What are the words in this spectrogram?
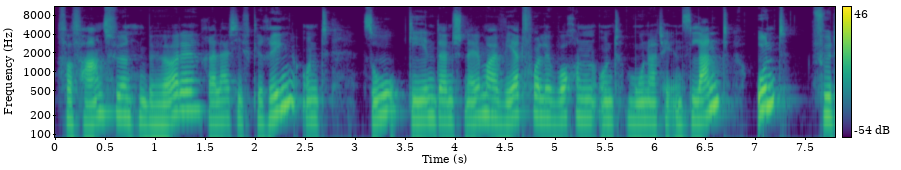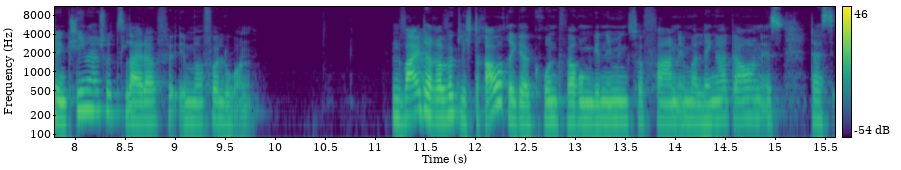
verfahrensführenden Behörde relativ gering und so gehen dann schnell mal wertvolle Wochen und Monate ins Land und für den Klimaschutz leider für immer verloren. Ein weiterer wirklich trauriger Grund, warum Genehmigungsverfahren immer länger dauern, ist, dass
